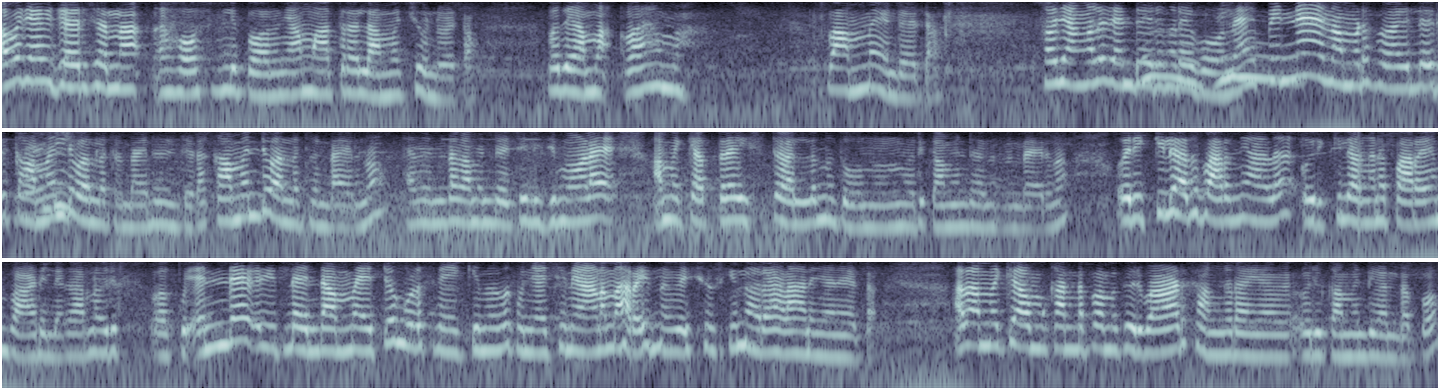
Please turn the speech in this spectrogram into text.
അപ്പോൾ ഞാൻ വിചാരിച്ചു എന്നാൽ ഹോസ്പിറ്റലിൽ പോകാമെന്ന് ഞാൻ മാത്രമല്ല അമ്മച്ചുണ്ട് കേട്ടോ. അപ്പോൾ അതെ അമ്മ വാ അമ്മ. അപ്പോൾ അമ്മയുണ്ട് കേട്ടോ. അപ്പോൾ ഞങ്ങൾ രണ്ടുപേരും കൂടെ പോകുന്നത് പിന്നെ നമ്മുടെ ഒരു കമന്റ് വന്നിട്ടുണ്ടായിരുന്നു ചേട്ടാ കമന്റ് വന്നിട്ടുണ്ടായിരുന്നു. അതെന്താ കമന്റ് വെച്ചാൽ ലിജിമോളെ അമ്മയ്ക്ക് അത്ര ഇഷ്ടമല്ലെന്ന് തോന്നുന്നു ഒരു കമന്റ് വന്നിട്ടുണ്ടായിരുന്നു. ഒരിക്കലും അത് പറഞ്ഞ ആൾ ഒരിക്കലും അങ്ങനെ പറയാൻ പാടില്ല. കാരണം ഒരു എന്റെ വീട്ടിൽ എന്റെ അമ്മ ഏറ്റവും കൂടുതൽ സ്നേഹിക്കുന്നത് കുഞ്ഞാച്ചിനെയാണെന്ന് അറിയുന്ന വിശ്വസിക്കുന്ന ഒരാളാണ് ഞാൻ കേട്ടോ അത് അമ്മയ്ക്ക് കണ്ടപ്പോൾ അമ്മയ്ക്ക് ഒരുപാട് സങ്കടമായി ഒരു കമന്റ് കണ്ടപ്പോൾ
